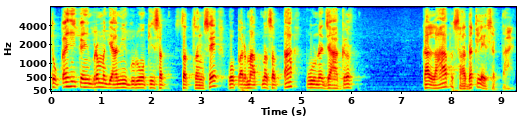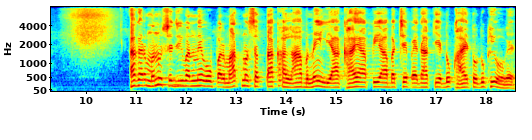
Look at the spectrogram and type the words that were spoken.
तो कहीं कहीं ब्रह्म ज्ञानी गुरुओं की सत्संग से वो परमात्मा सत्ता पूर्ण जागृत का लाभ साधक ले सकता है। अगर मनुष्य जीवन में वो परमात्मा सत्ता का लाभ नहीं लिया, खाया, पिया, बच्चे पैदा किए, दुख आए तो दुखी हो गए,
